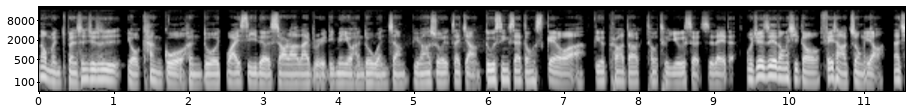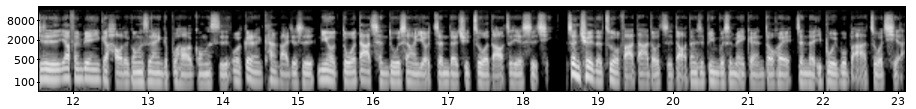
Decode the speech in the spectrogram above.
那我们本身就是有看过很多 YC 的 Startup Library，里面有很多文章，比方说在讲 Do things that don't scale 啊，Build product to user 之类的。我觉得这些东西都非常的重要。那其实要分辨一个好的公司和一个不好的公司，我个人看法就是你有多大程度上有真的去做到这些事情。正确的做法大家都知道，但是并不是每个人都会真的一步一步把它做起来。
